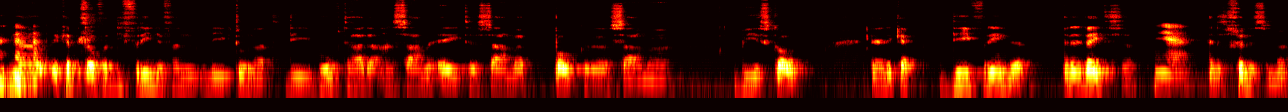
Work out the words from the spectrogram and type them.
Nou, ik heb het over die vrienden van, die ik toen had. Die behoefte hadden aan samen eten, samen pokeren, samen bioscoop. En ik heb die vrienden, en dat weten ze. Ja. En dat gunnen ze me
